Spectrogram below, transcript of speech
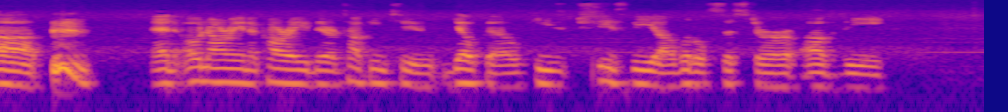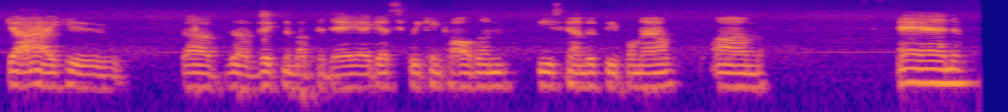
Uh, and Onari and Akari they're talking to Yoko. He's she's the uh, little sister of the guy who uh, the victim of the day. I guess we can call them these kind of people now. Um, and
